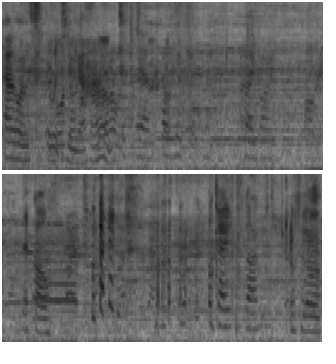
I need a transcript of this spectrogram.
How long do it in your hand? Yeah, I'm trying to look at. Bye Let go. okay, it's done. It's not.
